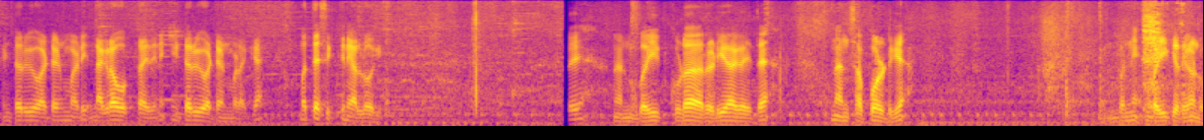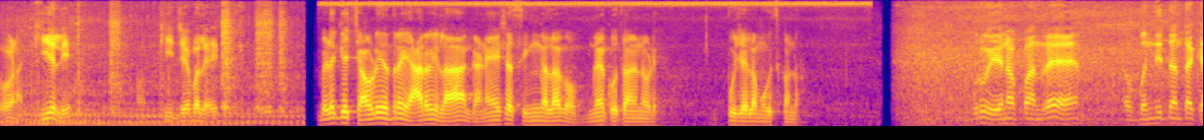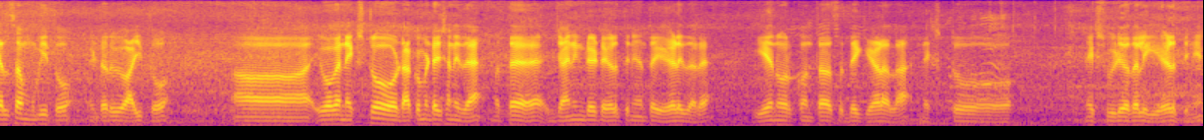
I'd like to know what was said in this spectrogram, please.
ಇಂಟರ್ವ್ಯೂ ಅಟೆಂಡ್ ಮಾಡಿ ನಗರ ಹೋಗ್ತಾ ಇದ್ದೀನಿ ಇಂಟರ್ವ್ಯೂ ಅಟೆಂಡ್ ಮಾಡೋಕ್ಕೆ. ಮತ್ತೆ ಸಿಗ್ತೀನಿ ಅಲ್ಲೋಗಿ. ನನ್ನ ಬೈಕ್ ಕೂಡ ರೆಡಿ ಆಗೈತೆ ನನ್ನ ಸಪೋರ್ಟ್ಗೆ ಬನ್ನಿ ಬೈಕ್ ಎತ್ಕೊಂಡು ಹೋಗೋಣ. ಕೀಯಲ್ಲಿ, ಕೀ ಜೇಬಲ್ಲೇ ಐತೆ. ಬೆಳಗ್ಗೆ ಚಾವಡಿ ಹತ್ರ ಯಾರೂ ಇಲ್ಲ, ಗಣೇಶ ಸಿಂಗಲಾಗಿ ಒಬ್ಬನೇ ಕೂತಾನೆ ನೋಡಿ, ಪೂಜೆ ಎಲ್ಲ ಮುಗಿಸ್ಕೊಂಡು. ಗುರು, ಏನಪ್ಪ ಅಂದರೆ ಬಂದಿದ್ದಂಥ ಕೆಲಸ ಮುಗೀತು ಇಂಟರ್ವ್ಯೂ ಆಯಿತು. ಇವಾಗ ನೆಕ್ಸ್ಟು ಡಾಕ್ಯುಮೆಂಟೇಷನ್ ಇದೆ. ಮತ್ತು ಜಾಯ್ನಿಂಗ್ ಡೇಟ್ ಹೇಳ್ತೀನಿ ಅಂತ ಹೇಳಿದ್ದಾರೆ. ಏನು ವರ್ಕು ಅಂತ ಸದ್ಯಕ್ಕೆ ಹೇಳಲ್ಲ. ನೆಕ್ಸ್ಟು ನೆಕ್ಸ್ಟ್ ವೀಡಿಯೋದಲ್ಲಿ ಹೇಳ್ತೀನಿ.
